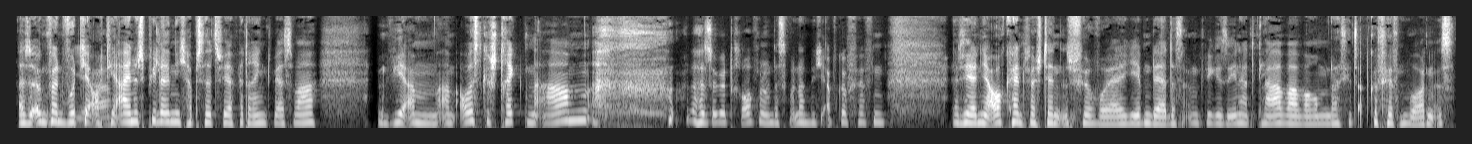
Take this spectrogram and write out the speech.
Also irgendwann wurde ja, ja auch die eine Spielerin, ich habe es jetzt wieder verdrängt, wer es war, irgendwie am, am ausgestreckten Arm also getroffen und das wurde natürlich abgepfiffen. Sie hatten ja auch kein Verständnis für, wo ja jedem, der das irgendwie gesehen hat, klar war, warum das jetzt abgepfiffen worden ist.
